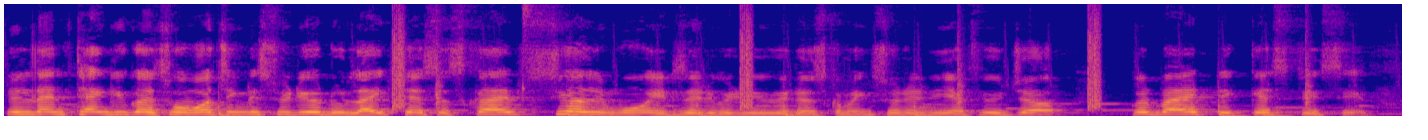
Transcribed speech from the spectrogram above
Till then thank you guys for watching this video do like share subscribe see all more it's video videos coming soon in near future good bye take care stay safe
